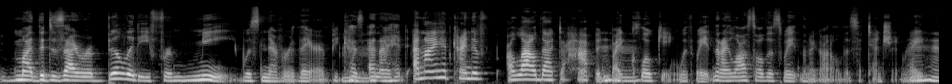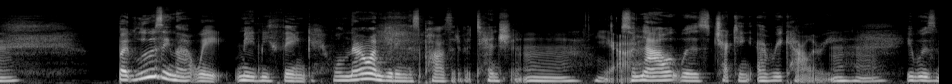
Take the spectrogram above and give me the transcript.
my the desirability for me was never there because and I had and I had kind of allowed that to happen by mm-hmm. cloaking with weight. And then I lost all this weight and then I got all this attention right? Mm-hmm. But losing that weight made me think well now I'm getting this positive attention. Mm, yeah. so now it was checking every calorie. Mm-hmm. It was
